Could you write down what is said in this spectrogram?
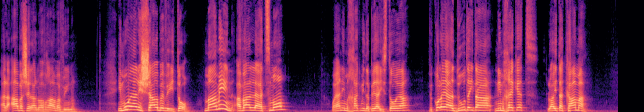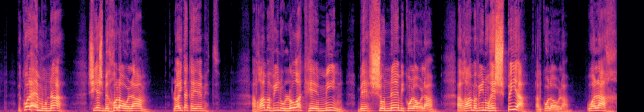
על האבא שלנו, אברהם אבינו. אם הוא היה נשאר בביתו, מאמין, אבל לעצמו, הוא היה נמחק מדפי ההיסטוריה, וכל היהדות הייתה נמחקת, לא הייתה קמה. וכל האמונה שיש בכל העולם לא הייתה קיימת. אברהם אבינו לא רק האמין בשונה מכל העולם, אברהם אבינו השפיע על כל העולם. הוא הלך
